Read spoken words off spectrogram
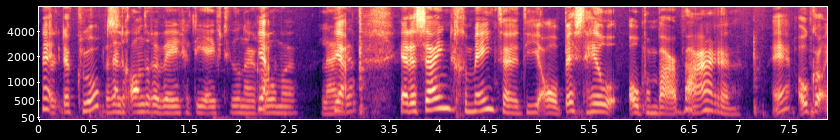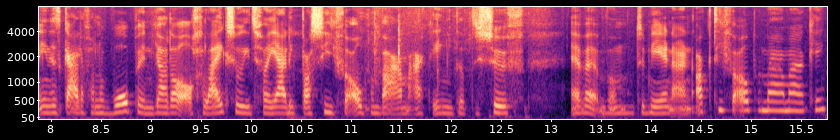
nee, dat klopt. Er zijn nog andere wegen die eventueel naar Rome leiden? Ja. ja, er zijn gemeenten die al best heel openbaar waren. Hè? Ook al in het kader van de WOP. En die hadden al gelijk zoiets van... ja, die passieve openbaarmaking, dat is suf. Hè, we, we moeten meer naar een actieve openbaarmaking.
